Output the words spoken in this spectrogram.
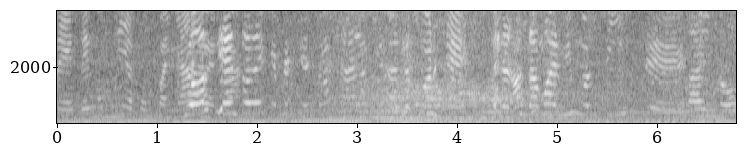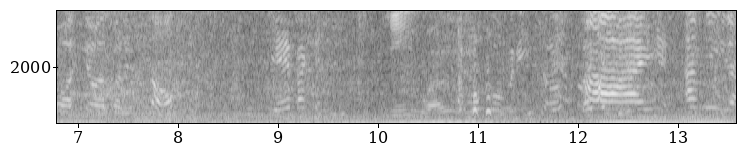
eh, vengo muy acompañada. Yo siento de que me siento rara, fíjate, porque andamos el mismo tinte. Ay, no, qué barbaridad. No. Bien, ¿para que sí? Sí, igual. Cobricho. Ay, amiga.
